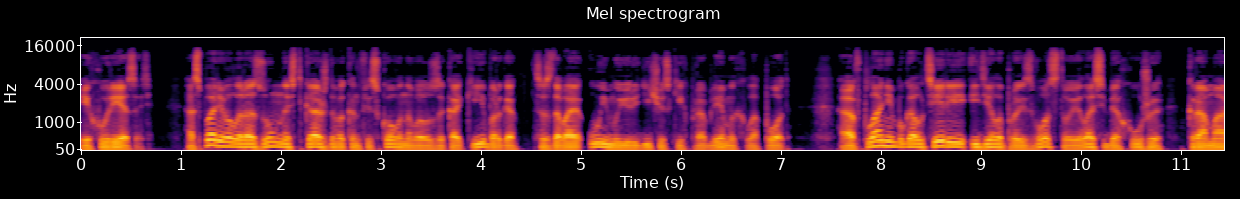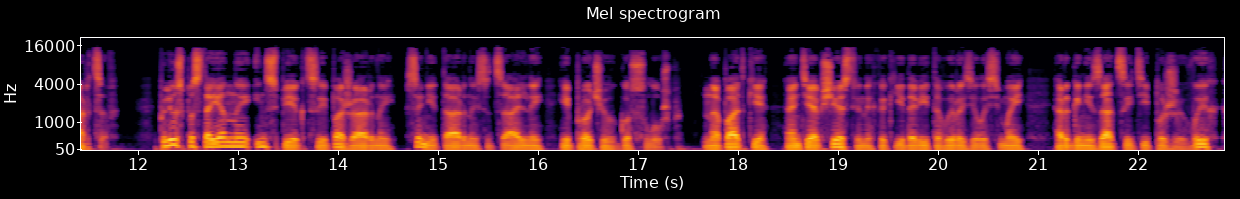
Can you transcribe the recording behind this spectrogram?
их урезать. Оспаривала разумность каждого конфискованного УЗК киборга, создавая уйму юридических проблем и хлопот — а в плане бухгалтерии и делопроизводства вела себя хуже крамарцев. Плюс постоянные инспекции пожарной, санитарной, социальной и прочих госслужб. Нападки антиобщественных, как ядовито выразилась Мэй, организаций типа «Живых»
